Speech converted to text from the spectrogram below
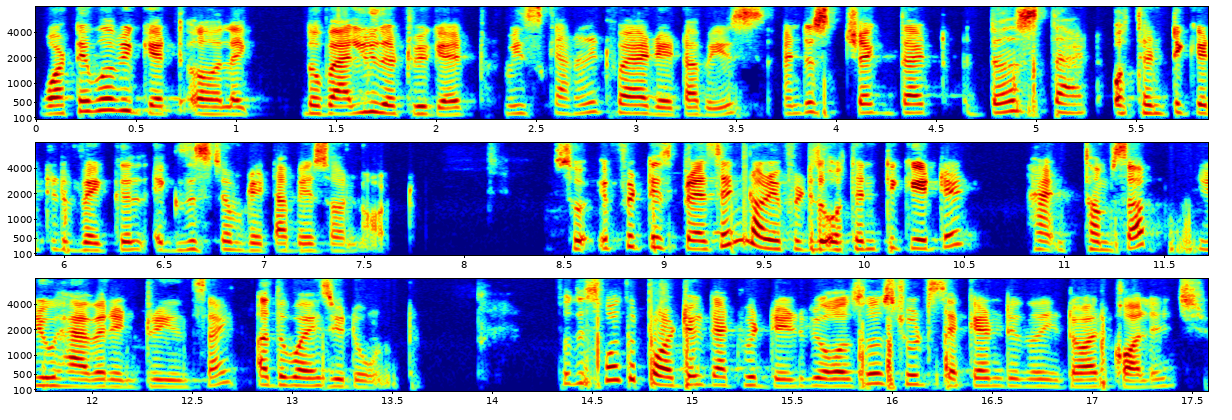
whatever we get, uh, like the value that we get, we scan it via database and just check that does that authenticated vehicle exist in database or not. So if it is present or if it is authenticated, hand, thumbs up, you have an entry inside. Otherwise, you don't. So this was the project that we did. We also stood second in the entire college.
